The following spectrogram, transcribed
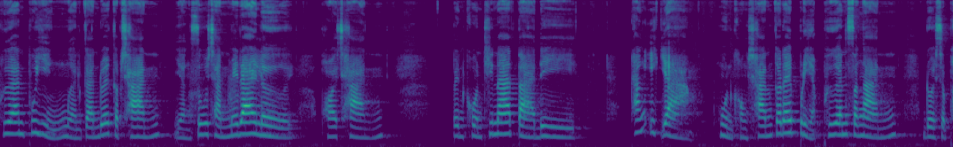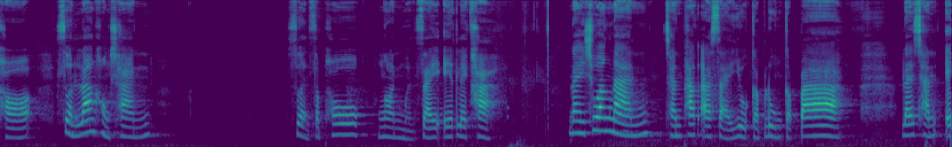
เพื่อนผู้หญิงเหมือนกันด้วยกับฉันยังสู้ฉันไม่ได้เลย เพราะฉัน เป็นคนที่หน้าตาดี ทั้งอีกอย่างหุ่นของฉันก็ได้เปรียบเพื่อนซะงั้น โดยเฉพาะส่วนล่างของฉัน ส่วนสะโพกงอนเหมือนไซส์เอสเลยค่ะ ในช่วงนั้นฉันพักอาศัยอยู่กับลุงกับป้า และฉันเอ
